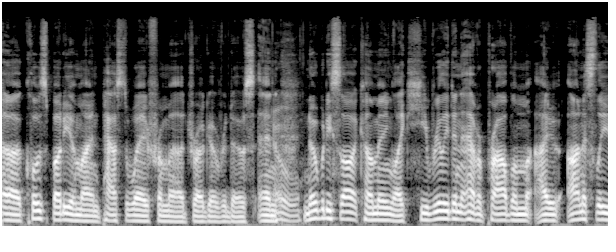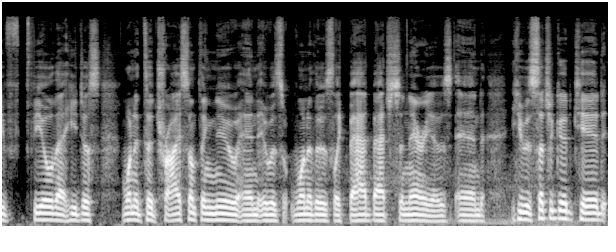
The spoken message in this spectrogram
a close buddy of mine passed away from a drug overdose and Oh. nobody saw it coming. Like he really didn't have a problem. I honestly feel that he just wanted to try something new and it was one of those like bad batch scenarios and he was such a good kid.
